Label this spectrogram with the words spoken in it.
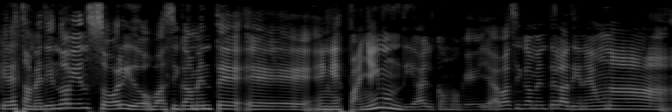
que le está metiendo bien sólido, básicamente eh, en España y mundial, como que ella básicamente la tiene una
